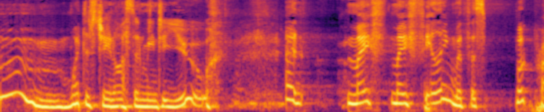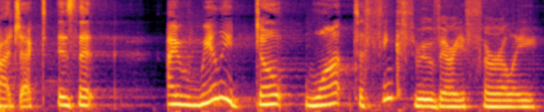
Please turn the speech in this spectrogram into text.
Hmm, what does Jane Austen mean to you? And my, my feeling with this book project is that I really don't want to think through very thoroughly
